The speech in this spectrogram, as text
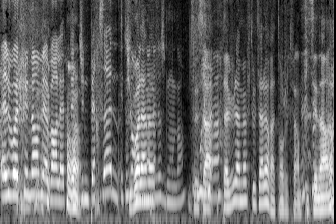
Elle va être énorme et avoir la tête Voilà. d'une personne. Et toujours vois la meuf? hein. C'est ça. T'as vu la meuf tout à l'heure? Attends, je vais te faire un petit scénar.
